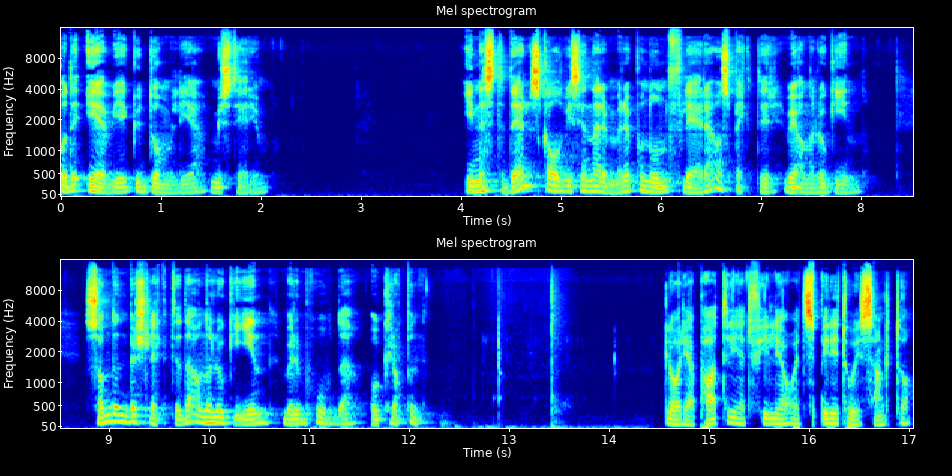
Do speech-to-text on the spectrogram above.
på det evige guddommelige mysterium. I neste del skal vi se nærmere på noen flere aspekter ved analogien som den beslektede analogien mellom hodet og kroppen. Gloria patri et filio et spiritui sancto,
